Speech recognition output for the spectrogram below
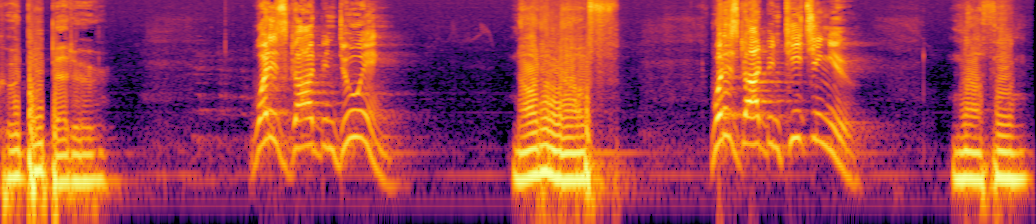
Could be better. What has God been doing? Not enough. What has God been teaching you? Nothing.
